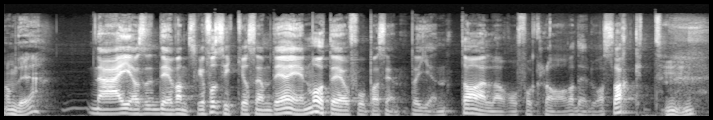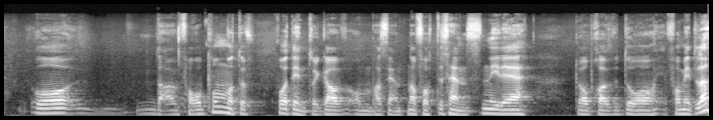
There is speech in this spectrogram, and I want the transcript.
om det? Nei, altså det er vanskelig å forsikre seg om det. En måte er å få pasienten til å gjenta eller å forklare det du har sagt. Og da, for å på en måte få et inntrykk av om pasienten har fått essensen i det du har prøvd å formidle,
